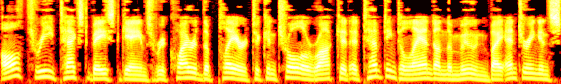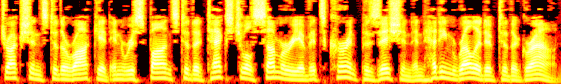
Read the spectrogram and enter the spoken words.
All three text-based games required the player to control a rocket attempting to land on the Moon by entering instructions to the rocket in response to the textual summary of its current position and heading relative to the ground.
